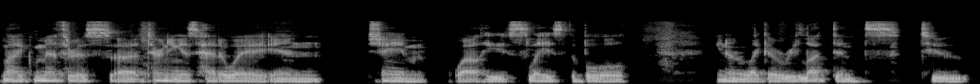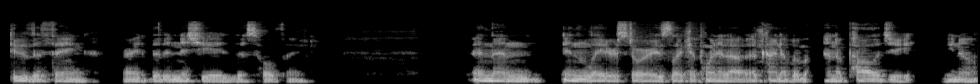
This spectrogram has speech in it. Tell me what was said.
Like Mithras uh, turning his head away in shame while he slays the bull, you know, like a reluctance to do the thing right, that initiated this whole thing. And then in later stories, like I pointed out, a kind of a, an apology, you know,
